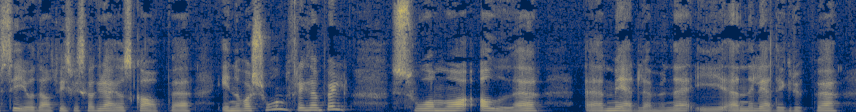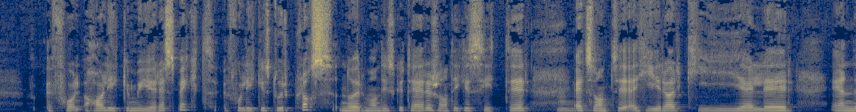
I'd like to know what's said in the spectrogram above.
sier jo da at hvis vi skal greie å skape innovasjon, f.eks., så må alle eh, medlemmene i en ledergruppe får, har like mye respekt, får like stor plass når man diskuterer, sånn at det ikke sitter mm. et sånt hierarki eller en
